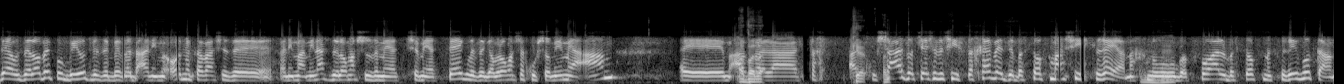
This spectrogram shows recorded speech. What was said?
זהו, זה לא בפומביות וזה בוודאי, אני מאוד מקווה שזה, אני מאמינה שזה לא משהו שמייצג וזה גם לא מה שאנחנו שומעים מהעם. אבל, אבל כן. התחושה הזאת שיש איזושהי סחבת זה בסוף מה שיקרה, אנחנו mm-hmm. בפועל בסוף נקריב אותם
